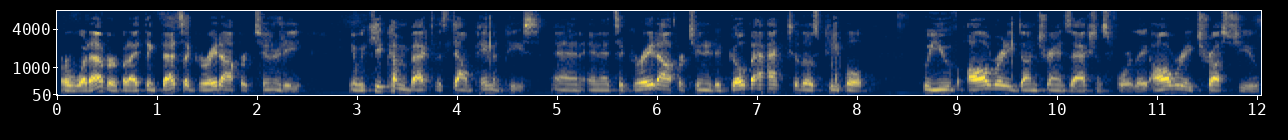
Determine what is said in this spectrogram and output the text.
or whatever. But I think that's a great opportunity. You know, we keep coming back to this down payment piece and, and it's a great opportunity to go back to those people who you've already done transactions for. They already trust you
